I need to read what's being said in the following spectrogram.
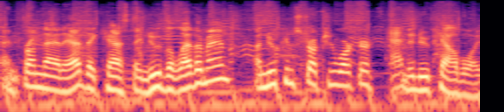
And from that ad, they cast a new The Leatherman, a new construction worker, and a new cowboy.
